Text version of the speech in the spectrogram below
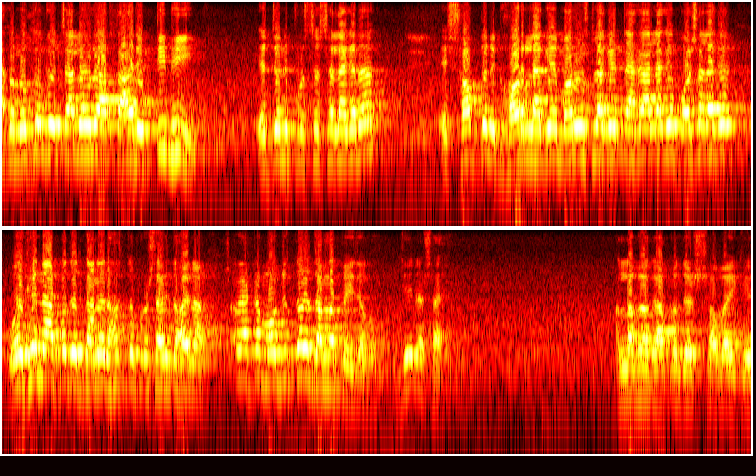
এখন নতুন করে চালু হলো আত্মাহারিক টিভি, এর জন্য প্রসেসর লাগে না। এই সব জন্য ঘর লাগে, মানুষ লাগে, টাকা লাগে, পয়সা লাগে, ওইখানে আপনাদের দানের হস্ত প্রসারিত হয় না। সবাই একটা মসজিদ করে জান্নাত পেয়ে যাব। জি না, সাহেব? আল্লাহ আপনাদের সবাইকে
